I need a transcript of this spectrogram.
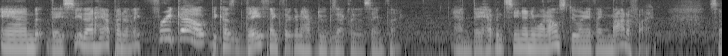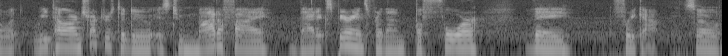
And they see that happen and they freak out because they think they're going to have to do exactly the same thing. And they haven't seen anyone else do anything modified. So, what we tell our instructors to do is to modify that experience for them before they freak out. So,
